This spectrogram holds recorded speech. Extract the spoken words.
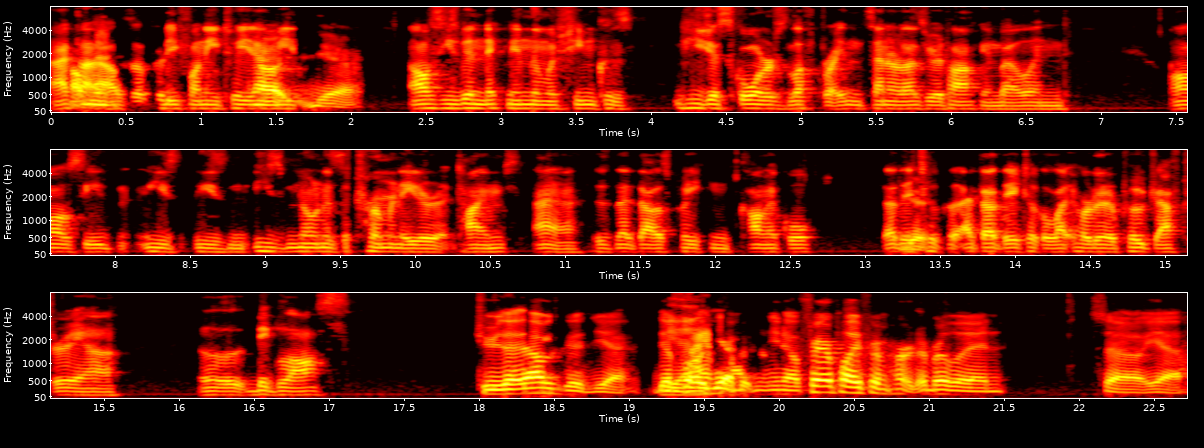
I thought mean- that was a pretty funny tweet. Uh, I mean, yeah. Also he's been nicknamed the machine because he just scores left, right, and center as you were talking about, and obviously he's he's he's known as the Terminator at times. Uh, that that was pretty comical. That they Yeah. took, I thought they took a lighthearted approach after a, uh, a big loss. True. That, that was good. Yeah. The Yeah. play- yeah. But, you know, fair play from Hertha Berlin. So, yeah.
